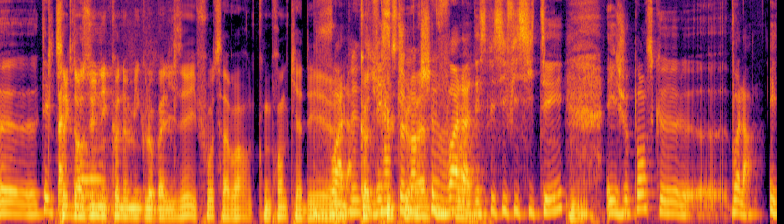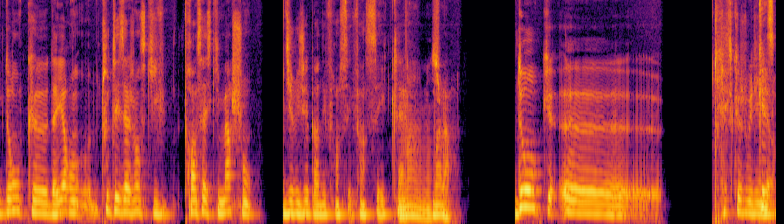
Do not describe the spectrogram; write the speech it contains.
euh, tel C'est vrai que dans une économie globalisée, il faut savoir comprendre qu'il y a des euh, Voilà. Les codes différences de culturels. marché, ouais. Voilà, Ouais. des spécificités. Mhm. Et je pense que. euh, voilà. Et donc, euh, d'ailleurs, toutes les agences qui, françaises qui marchent sont dirigées par des Français. Enfin, c'est clair. Ouais, bien sûr. Donc, euh, qu'est-ce que je voulais Qu'est-ce dire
